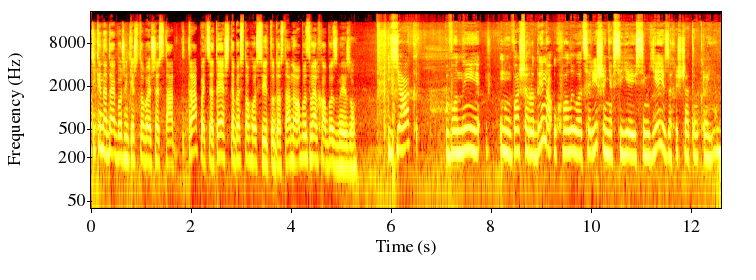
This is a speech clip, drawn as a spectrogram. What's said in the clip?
тільки не дай боженьки, що з тобою щось трапиться, то я ж тебе з того світу достану або зверху, або знизу. Як вони, ну, ваша родина ухвалила це рішення всією сім'єю захищати Україну?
